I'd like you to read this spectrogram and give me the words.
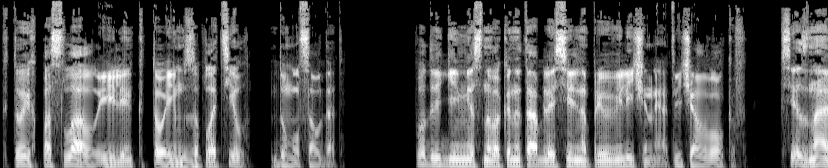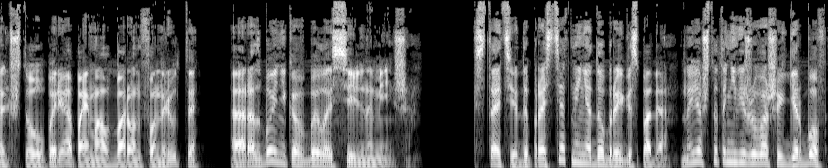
Кто их послал или кто им заплатил?» — думал солдат. «Подвиги местного конетабля сильно преувеличены», — отвечал Волков. «Все знают, что упыря поймал барон фон Рютте, а разбойников было сильно меньше. Кстати, да простят меня добрые господа, но я что-то не вижу ваших гербов,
